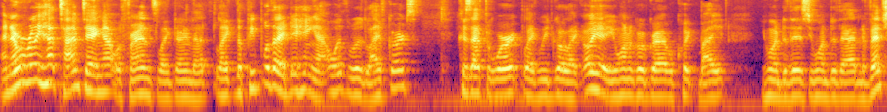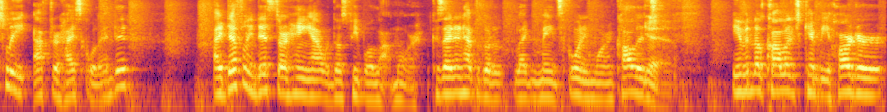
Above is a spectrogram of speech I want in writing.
I never really had time to hang out with friends like during that. Like the people that I did hang out with were lifeguards, because after work, like we'd go like, oh yeah, you want to go grab a quick bite. You want to do this, you want to do that, and eventually, after high school ended, I definitely did start hanging out with those people a lot more because I didn't have to go to like main school anymore. In college, Yeah. even though college can be harder,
